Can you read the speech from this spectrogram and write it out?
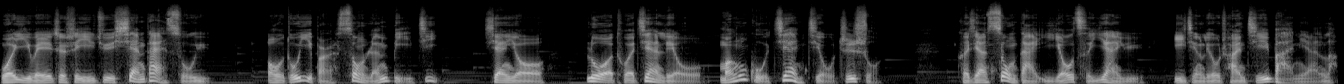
我以为这是一句现代俗语，偶读一本宋人笔记，现有“骆驼见柳，蒙古见酒”之说，可见宋代已有此谚语。已经流传几百年了。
